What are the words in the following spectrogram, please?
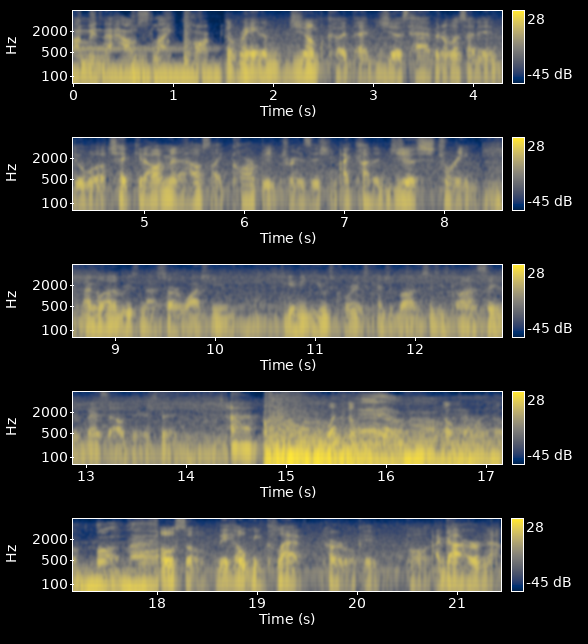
I'm in the house like carpet. the random jump cut that just happened unless I didn't do a check it out I'm in a house like carpet transition I kind of just streamed not gonna lie the reason I started watching you is to give me huge Corey's country vibe since he's gone I say you're the best out there instead ah what the Hell no problem also they helped me clap her okay Paul I got her now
